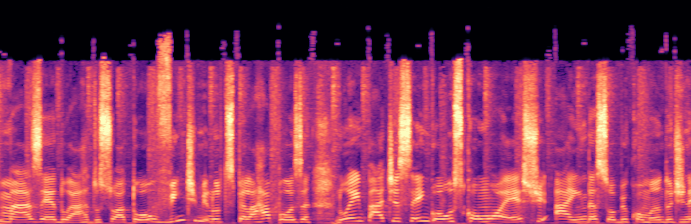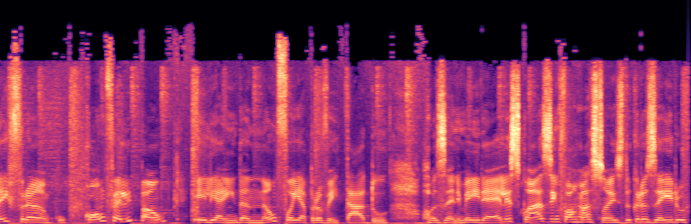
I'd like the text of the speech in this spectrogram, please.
mas Eduardo só atuou 20 minutos pela Raposa no empate sem gols com o Oeste, ainda sob o comando de Ney Franco. Com o Felipão, ele ainda não foi aproveitado. Rosane Meirelles com as informações do Cruzeiro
